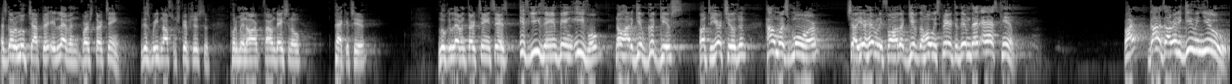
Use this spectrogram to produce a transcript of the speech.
Let's go to Luke chapter 11, verse 13. We're just reading off some scriptures to put them in our foundational package here. Luke 11, 13 says, If ye then, being evil, know how to give good gifts unto your children, how much more shall your heavenly Father give the Holy Spirit to them that ask Him? Right? God's already given you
